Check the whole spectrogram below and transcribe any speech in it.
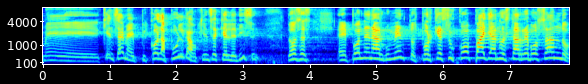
Me, ¿Quién sabe? Me picó la pulga o quién sabe qué le dicen. Entonces, eh, ponen argumentos porque su copa ya no está rebosando.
